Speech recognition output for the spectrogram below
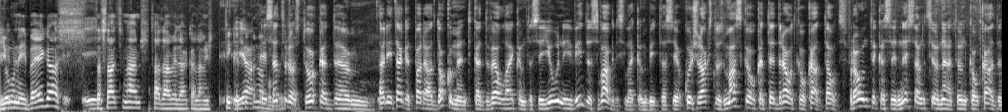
jūnija beigās tas aicinājums tādā veidā, kādā viņš tika. Jā, tika es atceros to, ka um, arī tagad parāda dokumenti, kad vēl laikam tas ir jūnija vidus. Vagris laikam bija tas, jau, kurš raksta uz Maskavu, ka te draud kaut kāda tautas fronte, kas ir nesankcionēta un kaut kāda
